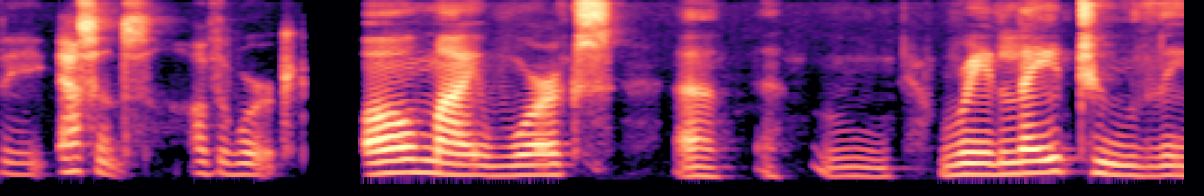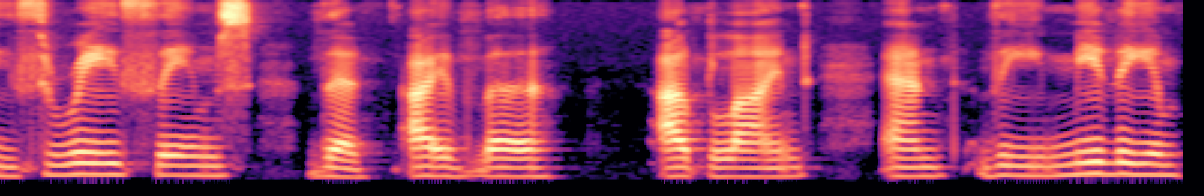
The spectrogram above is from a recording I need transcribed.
the essence of the work. All my works uh, uh, relate to the three themes that I've uh, outlined, and the medium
